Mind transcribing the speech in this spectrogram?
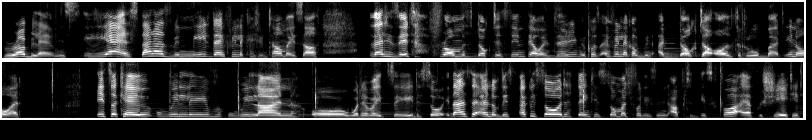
problems. Yes, that has been me. I feel like I should tell myself that is it from Dr. Cynthia Wanzeri because I feel like I've been a doctor all through, but you know what? It's okay. We live, we learn, or whatever it said. So that's the end of this episode. Thank you so much for listening up to this far. I appreciate it.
